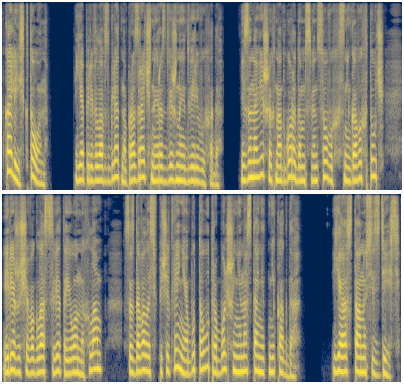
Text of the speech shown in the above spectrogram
Колись, кто он?» Я перевела взгляд на прозрачные раздвижные двери выхода. Из-за нависших над городом свинцовых снеговых туч и режущего глаз света ионных ламп создавалось впечатление, будто утро больше не настанет никогда. «Я останусь здесь»,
